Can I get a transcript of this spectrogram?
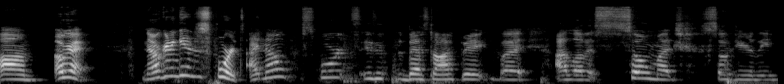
Um, okay. Now we're gonna get into sports. I know sports isn't the best topic, but I love it so much, so dearly.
